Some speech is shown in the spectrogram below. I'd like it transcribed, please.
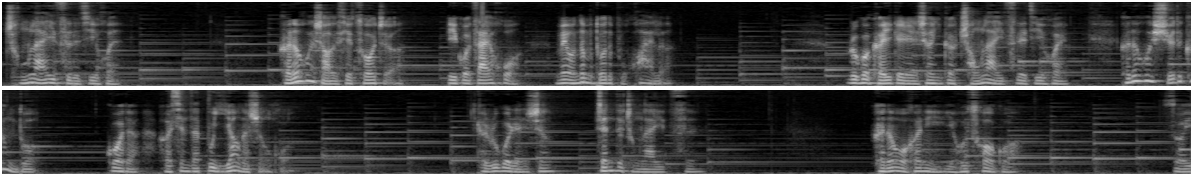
重来一次的机会，可能会少一些挫折，避过灾祸，没有那么多的不快乐。如果可以给人生一个重来一次的机会，可能会学得更多，过得和现在不一样的生活。可如果人生真的重来一次，可能我和你也会错过，所以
